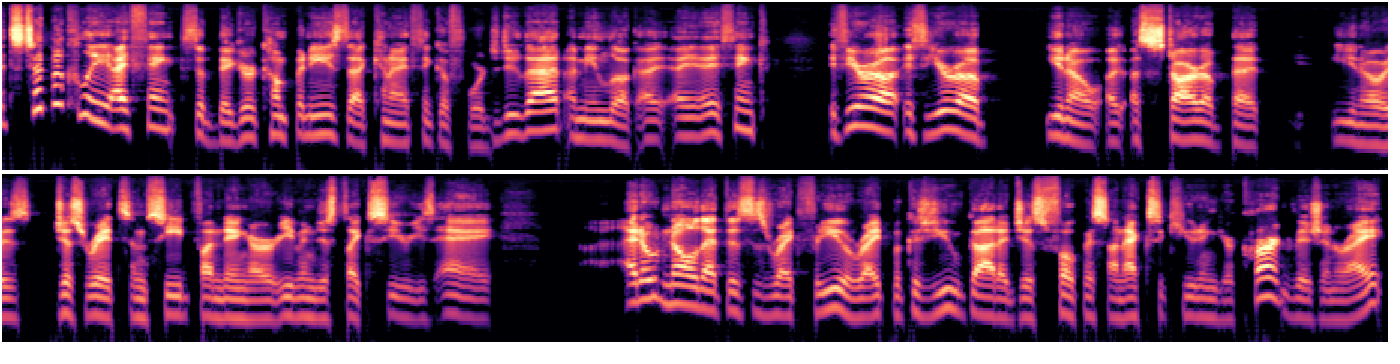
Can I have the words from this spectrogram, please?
It's typically, I think, the bigger companies that can, I think, afford to do that. I mean, look, I, I, I think if you're a, if you're a, you know, a, a startup that, you know, is just raised some seed funding or even just like Series A, I don't know that this is right for you, right? Because you've got to just focus on executing your current vision, right?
